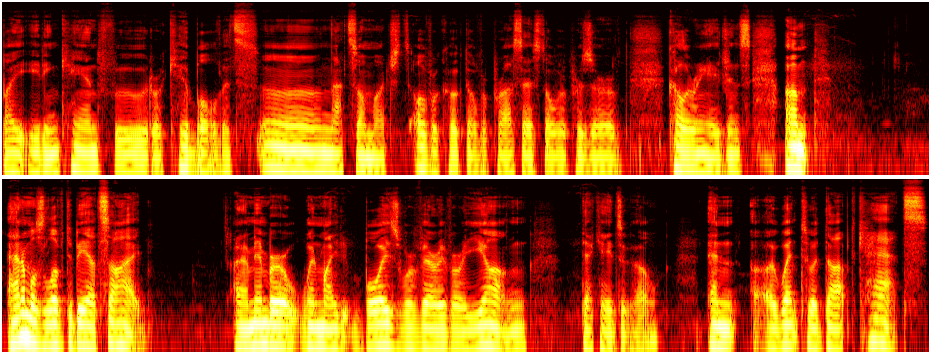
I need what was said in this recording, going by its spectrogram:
by eating canned food or kibble that's uh, not so much. It's overcooked, overprocessed, overpreserved, coloring agents. Um, animals love to be outside. I remember when my boys were very, very young, decades ago, and I went to adopt cats.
